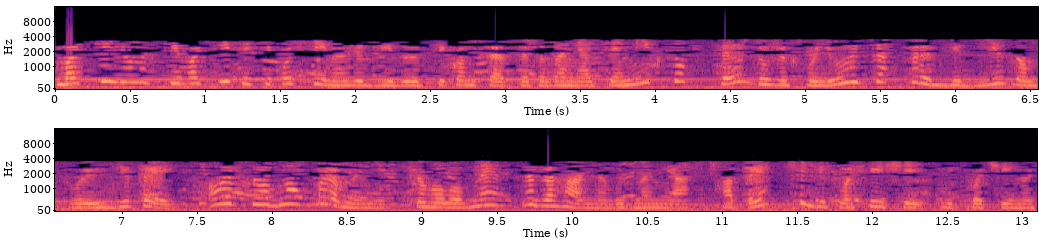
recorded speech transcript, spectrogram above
Батьки юних співаків, які постійно відвідують ці концерти та заняття міксу, теж дуже хвилюються перед від'їздом своїх дітей, але все одно впевнені, що головне не загальне визнання, а те, що дітлахи ще й відпочинуть.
